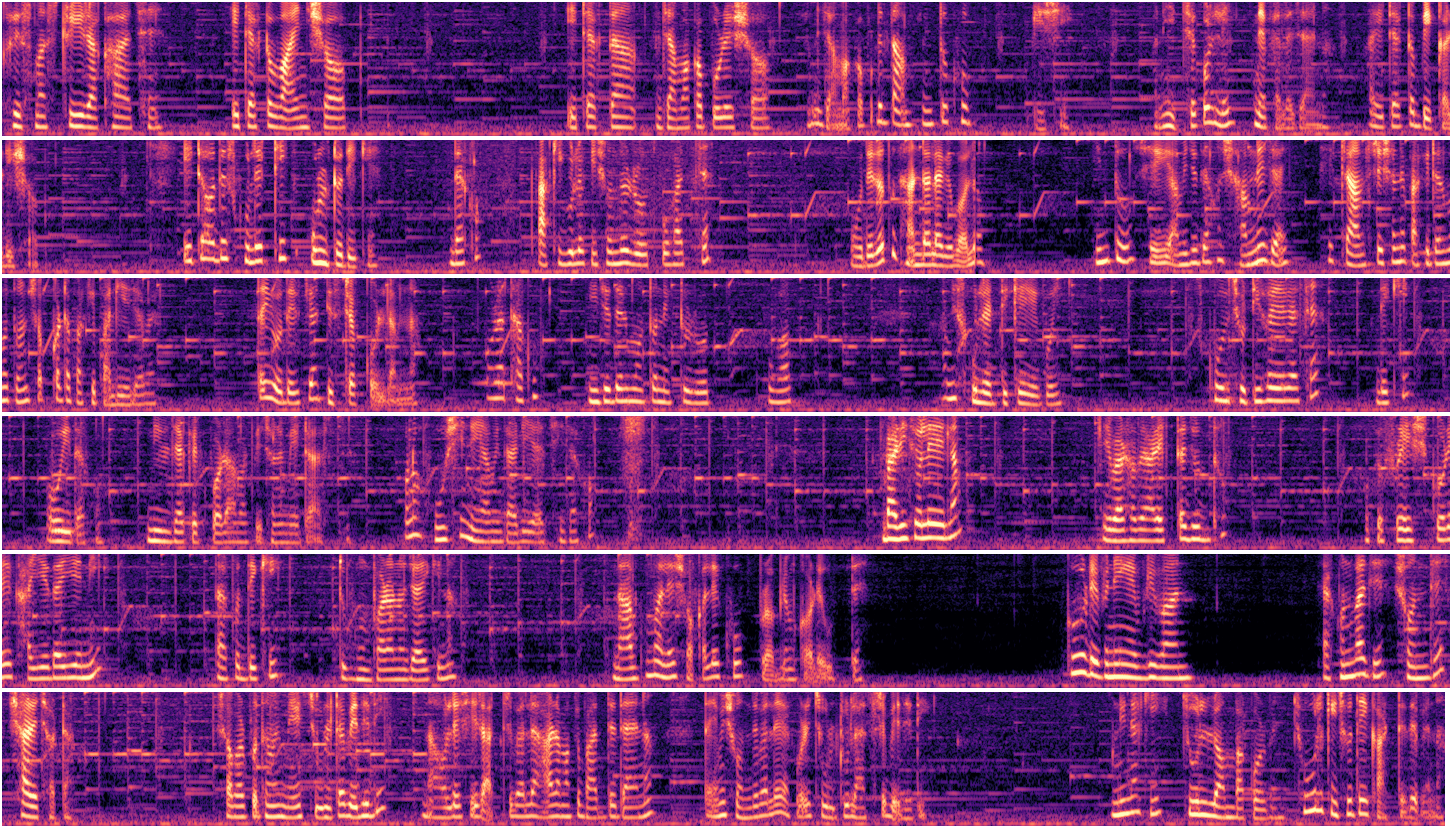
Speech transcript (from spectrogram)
ক্রিসমাস ট্রি রাখা আছে। এটা একটা ওয়াইন শপ এটা একটা জামা কাপড়ের শপ এখানে জামা কাপড়ের দাম কিন্তু খুব বেশি। মানে ইচ্ছে করলেই কিনে ফেলা যায় না। আর এটা একটা বেকারি শপ এটা ওদের স্কুলের ঠিক উল্টো দিকে। দেখো, পাখিগুলো কি সুন্দর রোদ পোহাচ্ছে। ওদেরও তো ঠান্ডা লাগে, বলো। কিন্তু সেই, আমি যদি এখন সামনে যাই, সেই ট্রাম স্টেশনে পাখিটার মতন সবকটা পাখি পালিয়ে যাবে। ওদেরকে আর ডিস্টার্ব করলাম না। ওরা থাকুক, নিজেদের মতন একটু রোদ পোহাক আমি স্কুলের দিকে এগোই। স্কুল ছুটি হয়ে গেছে, দেখি। ওই দেখো, নীল জ্যাকেট পরা আমার পেছনে মেয়েটা আসছে। কোনো হুশই নেই, আমি দাঁড়িয়ে আছি, দেখো। বাড়ি চলে এলাম। এবার হবে আরেকটা যুদ্ধ। ওকে ফ্রেশ করে খাইয়ে দাইয়ে নিই। তারপর দেখি একটু ঘুম পাড়ানো যায় কি না না ঘুমালে সকালে খুব প্রবলেম করে উঠতে। গুড ইভিনিং এভরিওয়ান এখন বাজে সন্ধে সাড়ে ছটা। সবার প্রথমে মেয়ের চুলটা বেঁধে দিই। না হলে সেই রাত্রিবেলা আর আমাকে বাঁধতে দেয় না। তাই আমি সন্ধেবেলায় একবারে চুল টুল আশ্রে বেঁধে দিই। উনি নাকি চুল লম্বা করবেন। চুল কিছুতেই কাটতে দেবে না।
